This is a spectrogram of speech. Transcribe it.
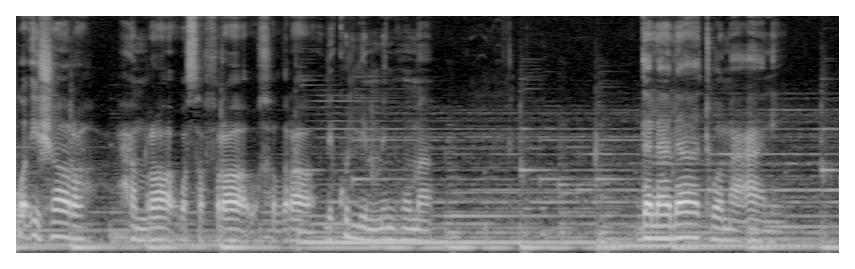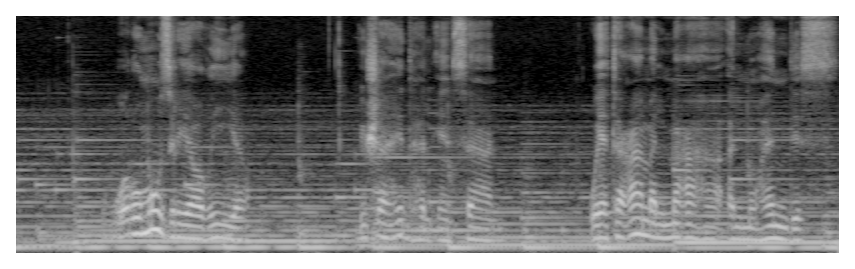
وإشارة حمراء وصفراء وخضراء لكل منهما دلالات ومعاني. ورموز رياضية يشاهدها الإنسان ويتعامل معها المهندس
